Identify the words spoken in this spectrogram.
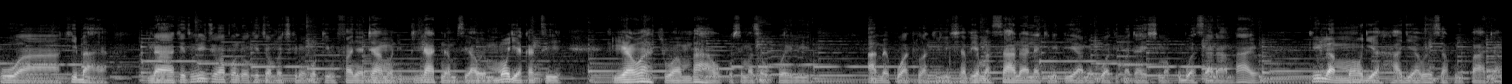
kuwa kibaya, na kitu hicho hapo ndo kitu ambacho kimekuwa kimfanya Diamond Platnumz awe mmoja kati ya watu ambao kusema za ukweli amekuwa akiwakilisha vyema sana, lakini pia amekuwa akipata heshima kubwa sana ambayo kila mmoja hajaweza kuipata.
